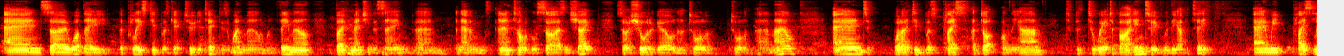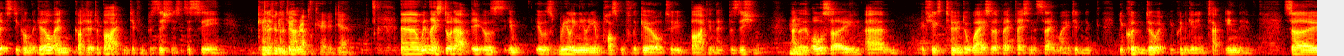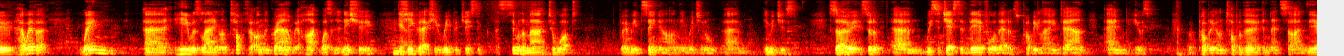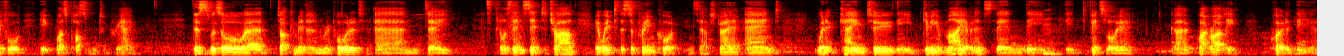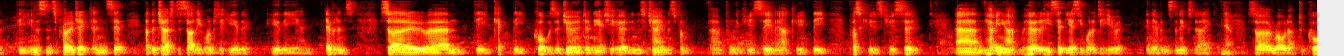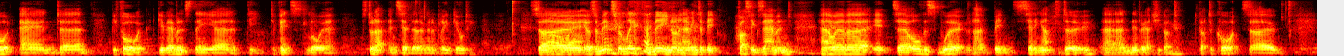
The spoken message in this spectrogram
And so what they the police did was get two detectives, one male and one female, both matching the same um, anatomical, anatomical size and shape. So a shorter girl and a taller taller uh, male. And what I did was place a dot on the arm to, to where to bite into with the upper teeth. And we placed lipstick on the girl and got her to bite in different positions to see can if it, it be could done. be replicated, yeah. Uh, when they stood up, it was it was really nearly impossible for the girl to bite in that position, and also um, if she was turned away so that they're facing the same way, it didn't you couldn't do it. You couldn't get in tucked in there. So, however, when uh, he was laying on top of her on the ground, where height wasn't an issue, Yeah. she could actually reproduce a, a similar mark to what where we'd seen on the original um, images. So it sort of um, we suggested therefore that it was probably laying down and he was probably on top of her in that side, and therefore it was possible to create. This was all uh, documented and reported. and the, it was then sent to trial. It went to the Supreme Court in South Australia, and when it came to the giving of my evidence, then the the defence lawyer, uh, quite rightly, quoted the uh, the Innocence Project and said, but the judge decided he wanted to hear the hear the um, evidence. So um, the the court was adjourned, and he actually heard it in his chambers from um, from the QC, our Q, the prosecutor's QC. Um, having uh, heard it, he said yes, he wanted to hear it in evidence the next day. Yeah. So I rolled up to court, and um, before we could give evidence, the uh, the defence lawyer stood up and said that they're going to plead guilty. So Oh, wow. it was immense relief for me not having to be cross-examined. However, it uh, all this work that I've been setting up to do uh, never actually got to, got to court. So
